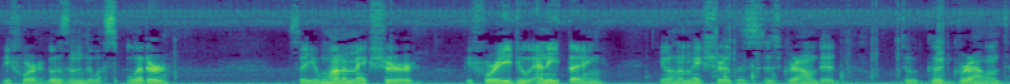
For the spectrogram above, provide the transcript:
before it goes into a splitter. So you want to make sure before you do anything, you want to make sure this is grounded to a good ground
